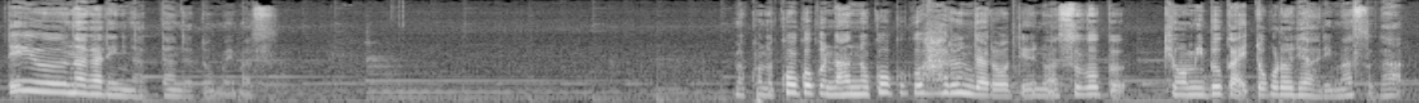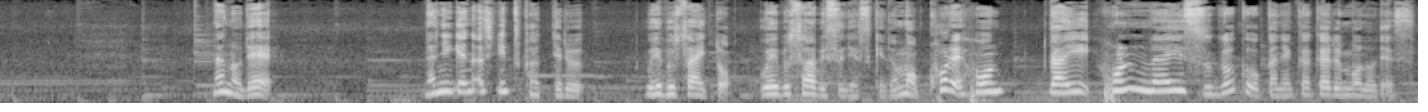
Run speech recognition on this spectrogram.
っていう流れになったんだと思います。まあ、この広告何の広告貼るんだろうっていうのはすごく興味深いところではありますがなので何気なしに使ってるウェブサイトウェブサービスですけどもこれ本来本来すごくお金かかるものです。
